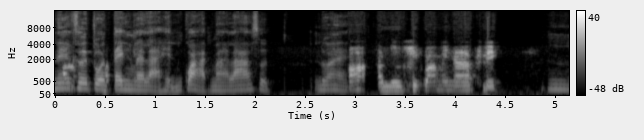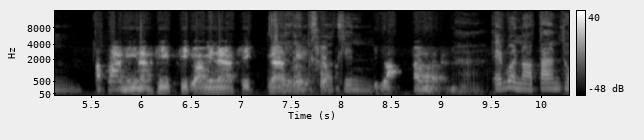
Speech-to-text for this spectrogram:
เนี่ยคือตัวเต็งเลยแหละเห็นกวาดมาล่าสุดด้วยก็อันนี้คิดว่าไม่น่าพลิกอืมประมาณนี้นะพี่คิดว่าไม่น่าพลิกน่าเคยจะเป็เล่นนเชืคาอกกินที่หลักเออเอ็ดเวิร์ดนอร์ตันโถ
